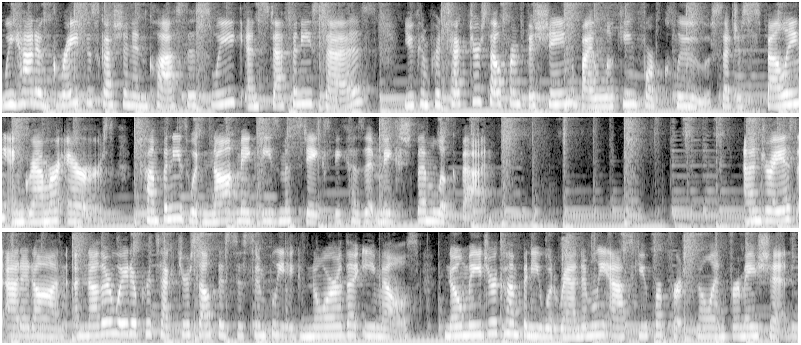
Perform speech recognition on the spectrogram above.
We had a great discussion in class this week, and Stephanie says you can protect yourself from phishing by looking for clues such as spelling and grammar errors. Companies would not make these mistakes because it makes them look bad. Andreas added on another way to protect yourself is to simply ignore the emails. No major company would randomly ask you for personal information.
